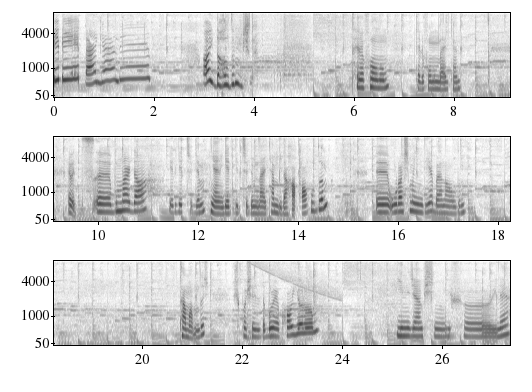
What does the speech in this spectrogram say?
Bebe ben geldim. Ay daldım birden. Telefonum. Telefonum derken. Evet e, bunlar da geri getirdim. Yani geri getirdim derken bir daha aldım. E, uğraşmayın diye ben aldım. Tamamdır. Şu poşeti de buraya koyuyorum. Yeneceğim şimdi şöyle.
